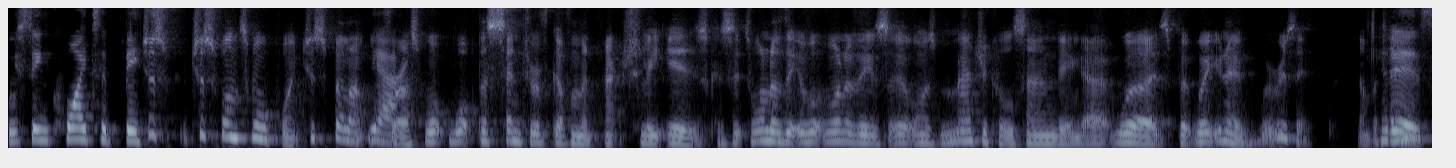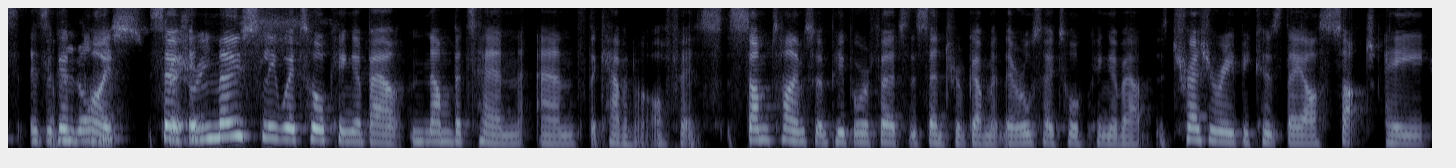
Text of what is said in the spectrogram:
we've seen quite a bit. Just, just one small point. Just spell out yeah. for us what, what the centre of government actually is, because it's one of the one of these uh, almost magical sounding uh, words. But where you know, where is it? Number 10, it is. It's a good point. So it, mostly we're talking about number 10 and the cabinet office. Sometimes when people refer to the centre of government, they're also talking about the treasury because they are such a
